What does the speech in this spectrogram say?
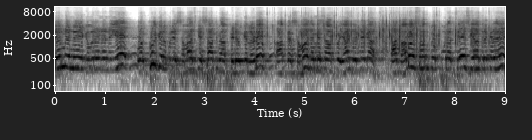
डरना नहीं है, घबराना नहीं है और खुलकर अपने समाज के साथ में आप खड़े होकर लड़ो। आपका समाज हमेशा आपको याद रखेगा। आज बाबा साहब को पूरा देश याद रख रहा है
